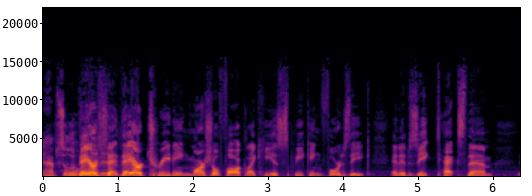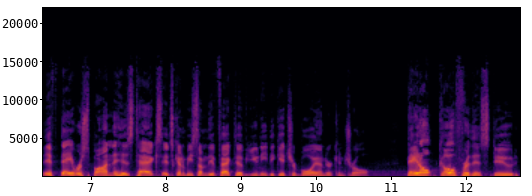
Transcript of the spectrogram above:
Absolutely. They are say, they are treating Marshall Faulk like he is speaking for Zeke. And if Zeke texts them, if they respond to his text, it's going to be something to the effect of "You need to get your boy under control." They don't go for this, dude.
